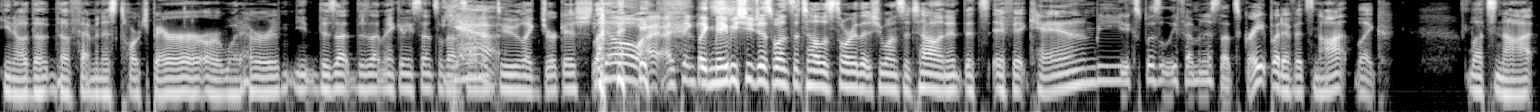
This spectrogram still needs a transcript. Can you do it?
you know the the feminist torchbearer or whatever. Does that does that make any sense without Yeah. sounding too like jerkish? No, Like- I, I think like maybe she just wants to tell the story that she wants to tell and it, it's if it can be explicitly feminist that's great but if it's not like let's not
